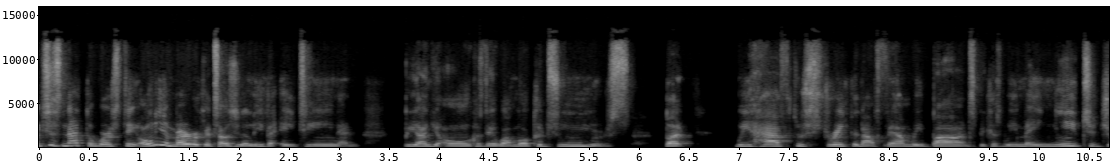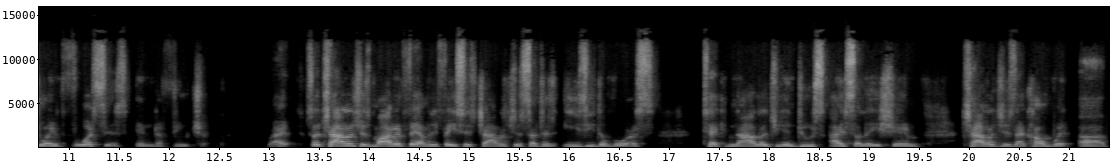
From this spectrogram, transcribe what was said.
which is not the worst thing. Only America tells you to leave at 18 and be on your own because they want more consumers. But we have to strengthen our family bonds because we may need to join forces in the future, right? So, challenges modern family faces challenges such as easy divorce, technology induced isolation, challenges that come with uh,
